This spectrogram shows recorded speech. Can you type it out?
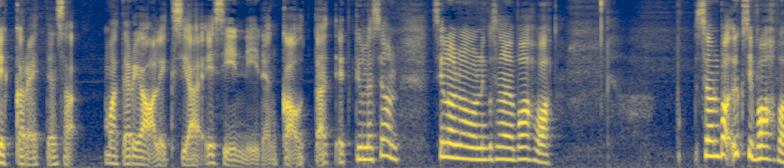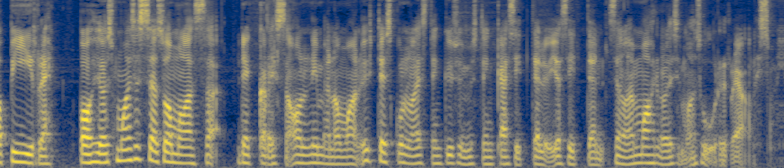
dekkareittensa materiaaliksi ja esiin niiden kautta. Et, et kyllä se on silloin ollut niinku sellainen vahva, se on yksi vahva piirre pohjoismaisessa ja suomalaisessa dekkarissa on nimenomaan yhteiskunnallisten kysymysten käsittely ja sitten sellainen mahdollisimman suuri realismi.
